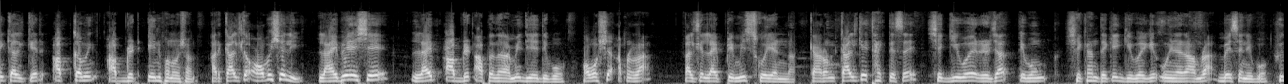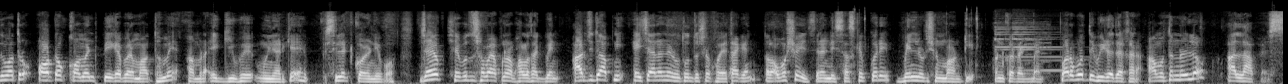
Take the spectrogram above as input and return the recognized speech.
আগামীকালকের আপকামিং আপডেট ইনফরমেশন আর কালকে অবশ্যই লাইভে এসে লাইভ আপডেট আপনাদের আমি দিয়ে দিব। অবশ্যই আপনারা কালকে লাইভটি মিস করিয়েন না। কারণ কালকে থাকতেছে সে গিওয়ের রেজাল্ট এবং সেখান থেকে গিওয়ে উইনার আমরা বেছে নিব। শুধুমাত্র অটো কমেন্ট পিক আপের মাধ্যমে আমরা এই গিওয়ে উইনারকে সিলেক্ট করে নিব। যাই হোক, সে পর্যন্ত সবাই আপনারা ভালো থাকবেন। আর যদি আপনি এই চ্যানেলের নতুন দর্শক হয়ে থাকেন, তাহলে অবশ্যই চ্যানেলটি সাবস্ক্রাইব করে বেল নোটিফিকেশন বাটনটি অন করে রাখবেন। পরবর্তী ভিডিও দেখার আমন্ত্রণ রইল। আল্লাহ হাফেজ।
